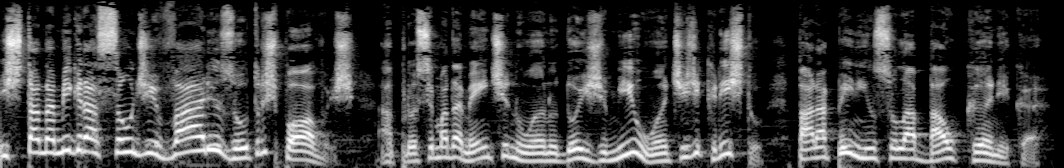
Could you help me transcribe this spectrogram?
está na migração de vários outros povos, aproximadamente no ano 2000 a.C., para a Península Balcânica.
